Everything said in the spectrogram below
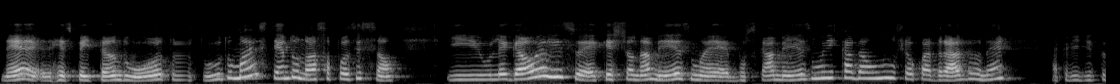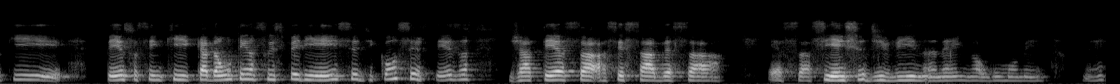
né? Respeitando o outro, tudo, mas tendo nossa posição. E o legal é isso, é questionar mesmo, é buscar mesmo, e cada um no seu quadrado, né? Acredito que, penso assim, que cada um tem a sua experiência de, com certeza, já ter essa, acessado essa, essa ciência divina, né? Em algum momento, né?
